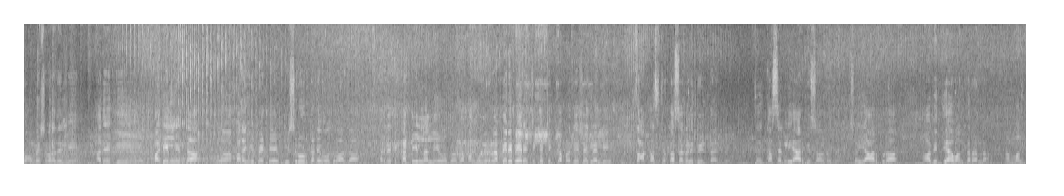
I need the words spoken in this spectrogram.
ಸೋಮೇಶ್ವರದಲ್ಲಿ, ಅದೇ ರೀತಿ ಪಡೀಲ್ನಿಂದ ಬರಂಗಿಪೇಟೆ ಬಿಸ್ ಕಡೆ ಓದುವಾಗ ಅದೇ ರೀತಿ ಕಟೀಲ್ನಲ್ಲಿ ಹೋಗುವಾಗ, ಮಂಗಳೂರಿನ ಬೇರೆ ಬೇರೆ ಚಿಕ್ಕ ಚಿಕ್ಕ ಪ್ರದೇಶಗಳಲ್ಲಿ ಸಾಕಷ್ಟು ಕಸಗಳು ಬೀಳ್ತಾ ಇವೆ ಸೊ ಈ ಕಸಗಳು ಯಾರು ಬಿಸಾಡೋದು? ಸೊ ಯಾರು ಕೂಡ ಅವಿದ್ಯಾವಂತರಲ್ಲ. ನಮ್ಮಂಥ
